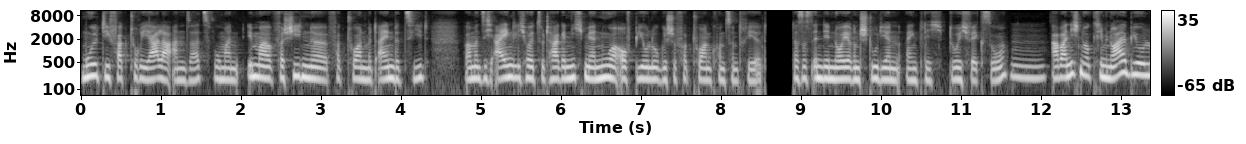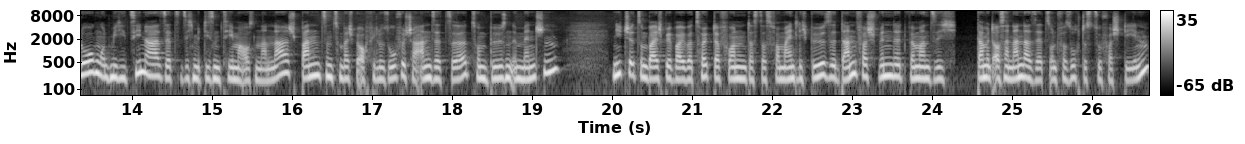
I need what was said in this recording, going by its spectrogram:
multifaktorialer Ansatz, wo man immer verschiedene Faktoren mit einbezieht, weil man sich eigentlich heutzutage nicht mehr nur auf biologische Faktoren konzentriert. Das ist in den neueren Studien eigentlich durchweg so. Mhm. Aber nicht nur Kriminalbiologen und Mediziner setzen sich mit diesem Thema auseinander. Spannend sind zum Beispiel auch philosophische Ansätze zum Bösen im Menschen. Nietzsche zum Beispiel war überzeugt davon, dass das vermeintlich Böse dann verschwindet, wenn man sich damit auseinandersetzt und versucht es zu verstehen.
